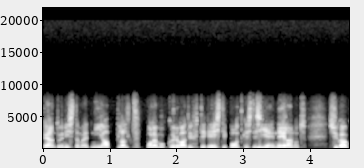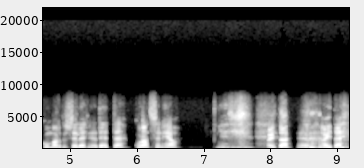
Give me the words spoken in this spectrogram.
pean tunnistama, et nii aplalt pole mu kõrvad ühtegi Eesti podcast'i siiani neelanud. sügav kummardus selle eest, mida teete. kurat, see on hea ja siis. aitäh aitäh,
